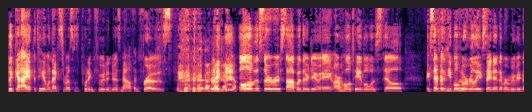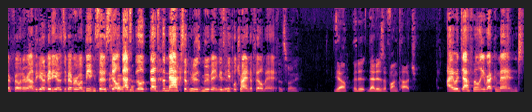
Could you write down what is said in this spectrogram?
the guy at the table next to us was putting food into his mouth and froze. like all of the servers stopped what they're doing. Our whole table was still. Except for the people who were really excited that were moving their phone around to get videos of everyone being so still. That's the that's the max of who's moving is Yeah. people trying to film it. That's funny. Yeah. It is, that is a fun touch. I would definitely recommend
